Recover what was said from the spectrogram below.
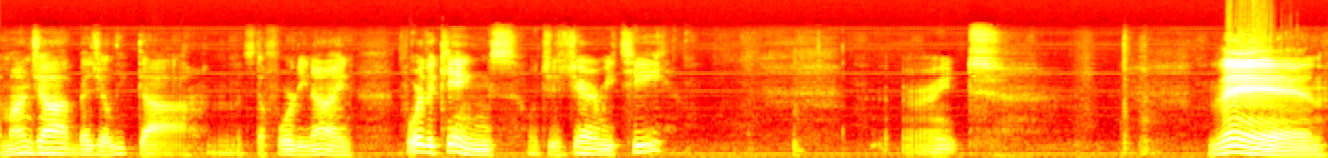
Manja Bejalika. That's the 49 for the Kings, which is Jeremy T. All right. Then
